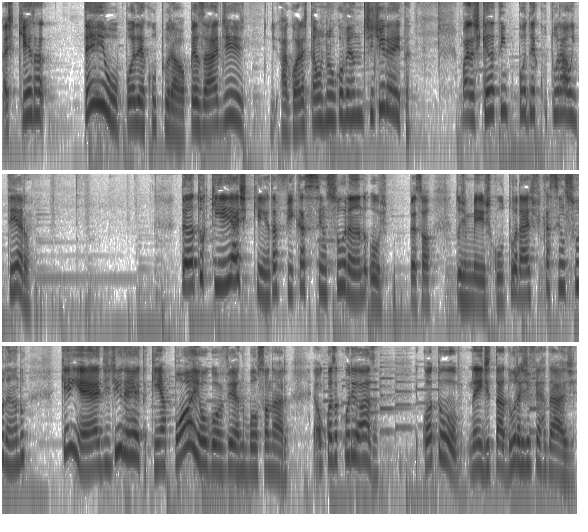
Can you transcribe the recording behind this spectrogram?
A esquerda tem o poder cultural, apesar de Agora estamos num governo de direita. Mas a esquerda tem poder cultural inteiro. Tanto que a esquerda fica censurando, o pessoal dos meios culturais fica censurando quem é de direita, quem apoia o governo Bolsonaro. É uma coisa curiosa. Enquanto né, em ditaduras de verdade,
